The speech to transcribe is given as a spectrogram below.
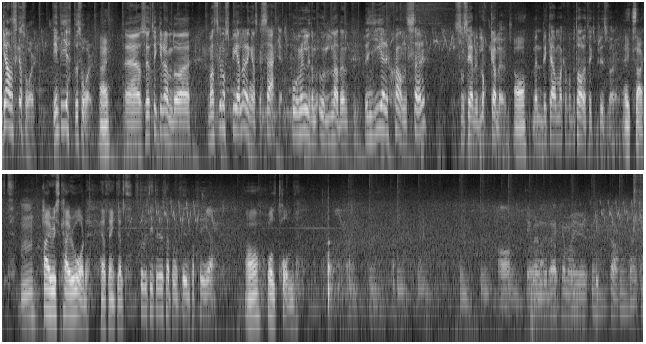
ganska svår. Inte jättesvår. Nej. Eh, Så jag tycker ändå, eh, man ska nog spela den ganska säkert. Påminner lite om Ullna, den, den ger chanser som ser jävligt lockande ut. Ja, Men det kan, man kan få betala ett högt pris för det. exakt. Mm. High risk, high reward helt enkelt. Står vi och tittar ut här på en fin patria. Ja, håll 12. Ja, okej. Men det där kan man ju titta kanske.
